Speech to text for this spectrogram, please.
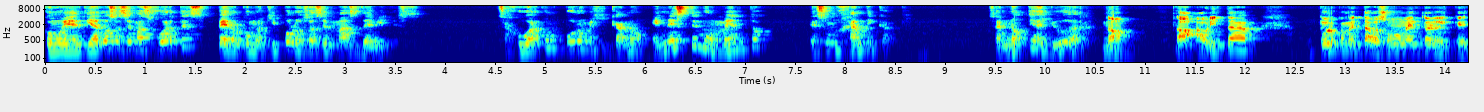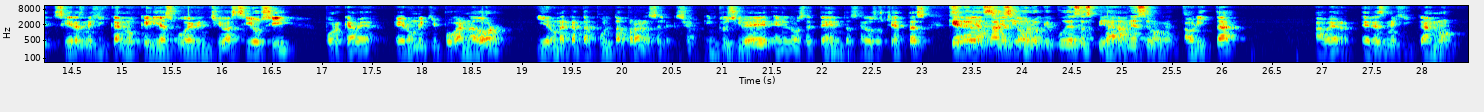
como identidad los hace más fuertes, pero como equipo los hace más débiles. O sea, jugar con puro mexicano en este momento es un hándicap. O sea, no te ayuda. No, no, ahorita tú lo comentabas, un momento en el que si eres mexicano querías jugar en Chivas sí o sí, porque a ver, era un equipo ganador y era una catapulta para la selección. Inclusive en los 70s, en los 80s. ¿Qué era lo máximo lo que podías aspirar en ese momento? Ahorita, a ver, eres mexicano,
